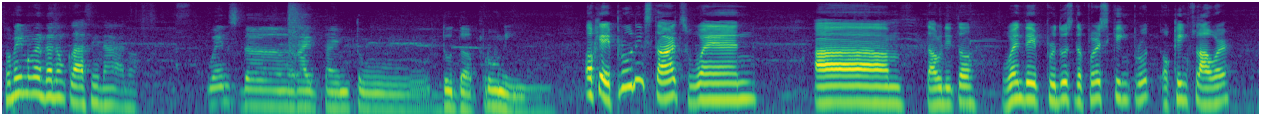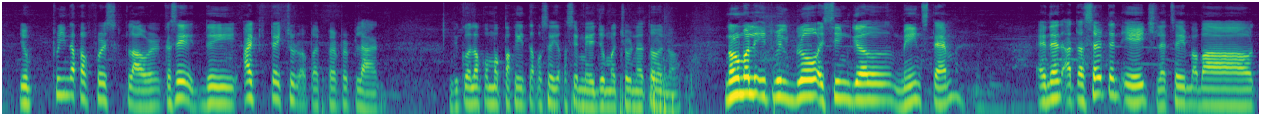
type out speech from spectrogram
So may mga ganong klase na ano? When's the right time to do the pruning? Okay, pruning starts when um tawag dito, when they produce the first king fruit o king flower, yung pinaka first flower kasi the architecture of a pepper plant hindi ko alam kung mapakita ko sa iyo kasi medyo mature na to, no. Normally it will grow a single main stem. And then at a certain age, let's say about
